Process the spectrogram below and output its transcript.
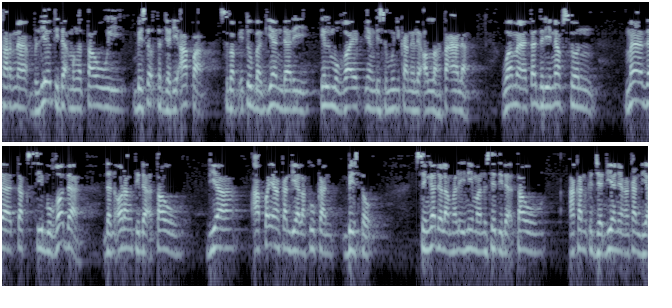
karena beliau tidak mengetahui besok terjadi apa. Sebab itu bagian dari ilmu gaib yang disembunyikan oleh Allah Ta'ala. Wa ma tadri nafsun madza taksibu ghada dan orang tidak tahu dia apa yang akan dia lakukan besok. Sehingga dalam hal ini manusia tidak tahu akan kejadian yang akan dia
